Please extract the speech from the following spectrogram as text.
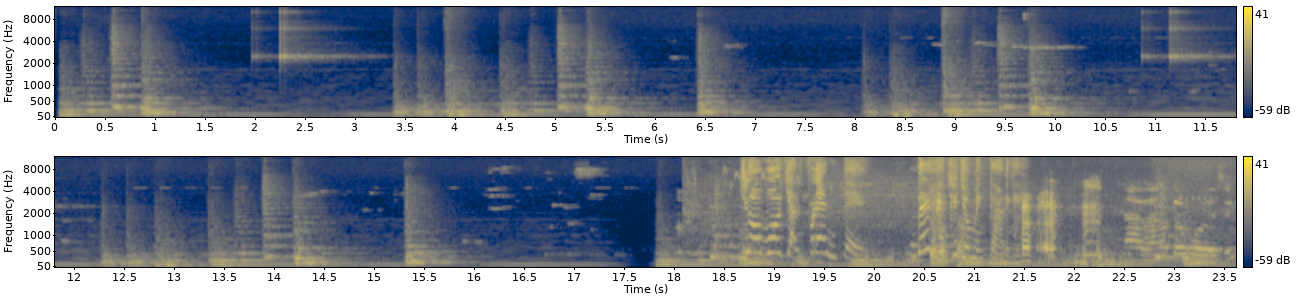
Yo voy al frente. Deja que yo me encargue. Nada, no te lo puedo decir.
